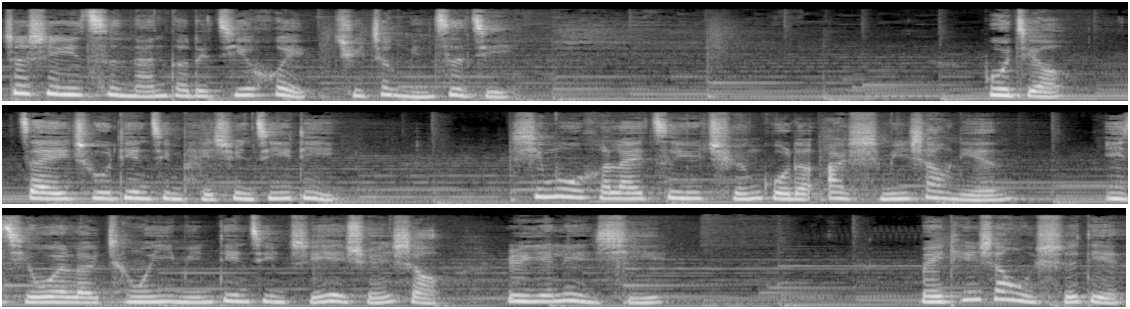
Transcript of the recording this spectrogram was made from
这是一次难得的机会去证明自己。不久，在一处电竞培训基地。西木和来自于全国的二十名少年，一起为了成为一名电竞职业选手日夜练习。每天上午十点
